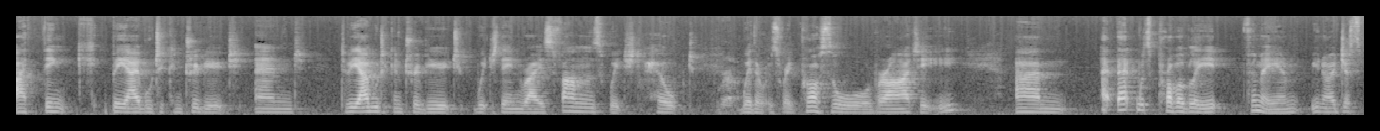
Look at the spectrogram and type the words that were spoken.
I think, be able to contribute and to be able to contribute, which then raised funds, which helped right. whether it was Red Cross or Variety. Um, that was probably it for me. And, you know, just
